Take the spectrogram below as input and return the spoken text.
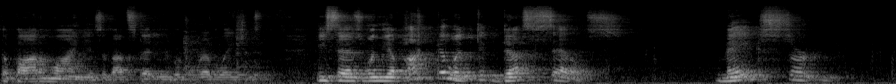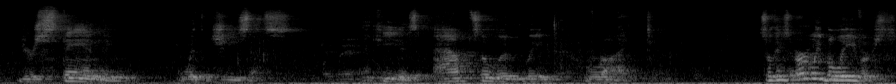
the bottom line is about studying the book of Revelations. He says, when the apocalyptic dust settles, make certain you're standing with Jesus. Amen. And he is absolutely right. So these early believers,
